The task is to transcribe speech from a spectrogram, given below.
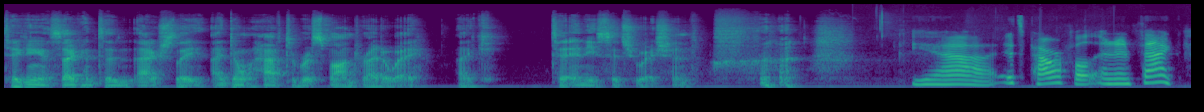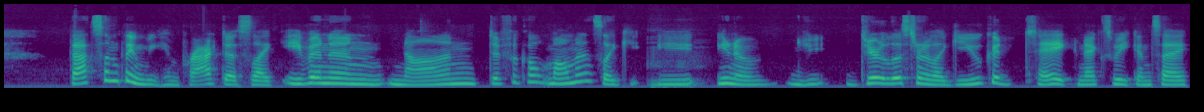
taking a second to actually, I don't have to respond right away, like to any situation. yeah, it's powerful. And in fact, that's something we can practice like even in non-difficult moments like mm-hmm. you, you know you, dear listener like you could take next week and say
